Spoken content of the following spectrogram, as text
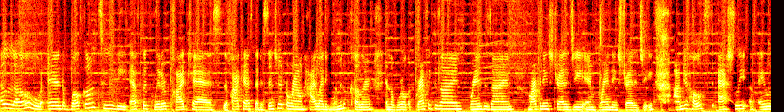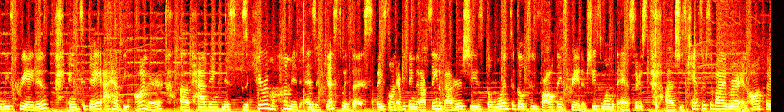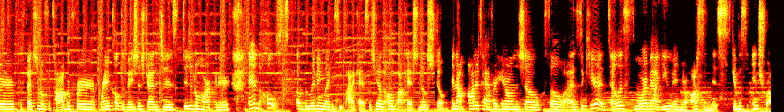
Hello, and welcome to the F the Glitter podcast, the podcast that is centered around highlighting women of color in the world of graphic design, brand design, marketing strategy, and branding strategy. I'm your host, Ashley of A. Louise Creative, and today I have the honor of having Miss Zakira Muhammad as a guest with us. Based on everything that I've seen about her, she's the one to go to for all things creative. She's the one with the answers. Uh, she's cancer survivor, an author, professional photographer, brand cultivation strategist, digital marketer, and the host of the Living Legacy podcast. So she has her own podcast. No she knows she's. And I'm honored to have her here on the show. So, uh, Zakira, tell us more about you and your awesomeness. Give us an intro.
